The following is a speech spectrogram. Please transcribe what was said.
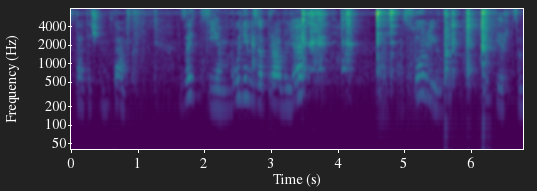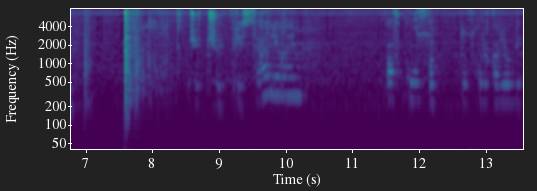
Достаточно. Так, затем будем заправлять солью и перцем. Чуть-чуть присаливаем по вкусу, кто сколько любит.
